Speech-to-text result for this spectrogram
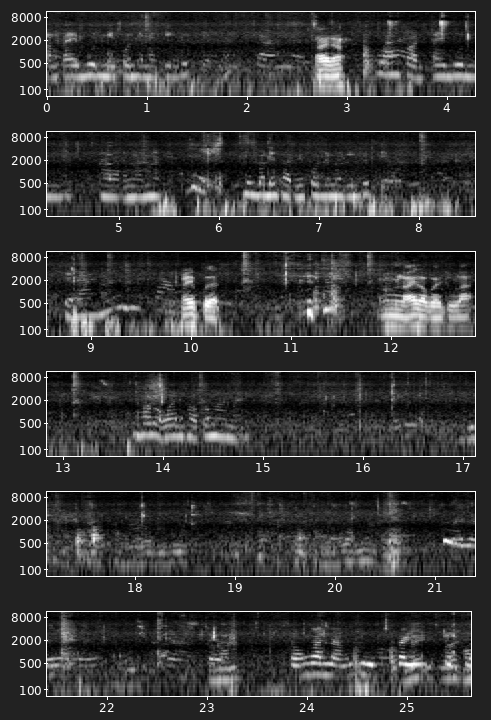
อ บุญมีคนจะมากินก๋วยเตี๋ยวนะอะไรนะวันก่อนไปบุญอ่าอันนั้นนะบุญบริษัทมีคนจะมากินก๋วยเตี๋ยวเสียดายนะไม่ได้เปิดไม่เป็นไรเราไปธุระแล้วเขาบอกว่าเดี๋ยวเขาก็มาใหม่สองวันหลังหยุดไปเขา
